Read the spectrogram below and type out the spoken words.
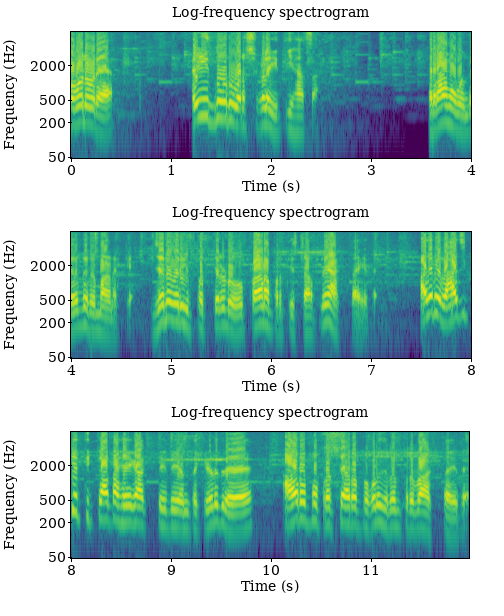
ಪವನ್ ಅವರೇ, ಐದ್ನೂರು ವರ್ಷಗಳ ಇತಿಹಾಸ ರಾಮ ಮಂದಿರದ ನಿರ್ಮಾಣಕ್ಕೆ ಜನವರಿ ಇಪ್ಪತ್ತೆರಡು ಪ್ರಾಣ ಪ್ರತಿಷ್ಠಾಪನೆ ಆಗ್ತಾ ಇದೆ. ಆದರೆ ರಾಜಕೀಯ ತಿಕ್ಕಾಟ ಹೇಗಾಗ್ತಿದೆ ಅಂತ ಕೇಳಿದ್ರೆ ಆರೋಪ ಪ್ರತ್ಯಾರೋಪಗಳು ನಿರಂತರವಾಗಿ ಆಗ್ತಾ ಇದೆ.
